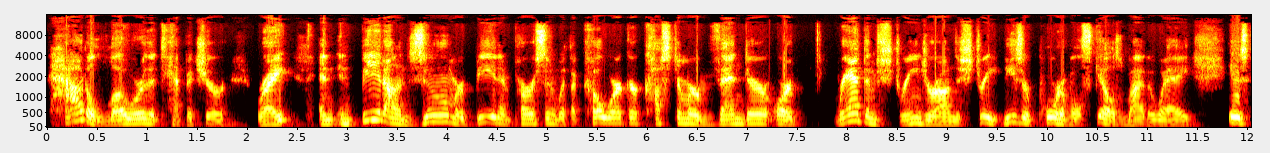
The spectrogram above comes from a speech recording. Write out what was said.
how to lower the temperature, right? And, and be it on Zoom or be it in person with a coworker, customer, vendor, or random stranger on the street, these are portable skills, by the way, is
